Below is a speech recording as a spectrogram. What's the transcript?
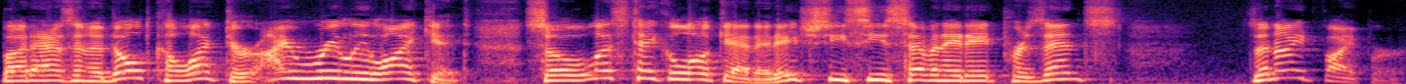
But as an adult collector, I really like it. So let's take a look at it. HCC 788 presents The Night Viper.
